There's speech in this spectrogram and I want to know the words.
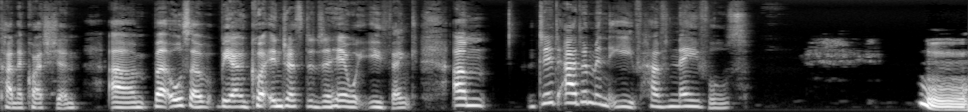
kind of question. Um but also be I'm quite interested to hear what you think. Um did Adam and Eve have navels? Hmm.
